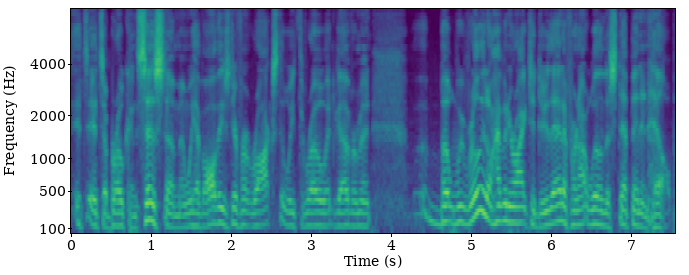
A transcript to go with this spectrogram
it's, it's a broken system and we have all these different rocks that we throw at government but we really don't have any right to do that if we're not willing to step in and help.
